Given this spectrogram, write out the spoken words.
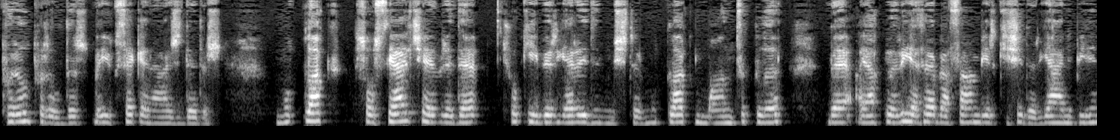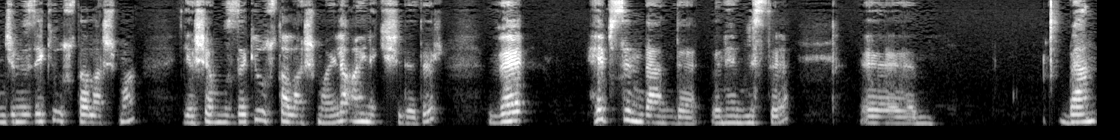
pırıl pırıldır ve yüksek enerjidedir. Mutlak sosyal çevrede çok iyi bir yer edinmiştir. Mutlak mantıklı ve ayakları yere basan bir kişidir. Yani bilincimizdeki ustalaşma yaşamımızdaki ustalaşmayla aynı kişidedir. Ve hepsinden de önemlisi ben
